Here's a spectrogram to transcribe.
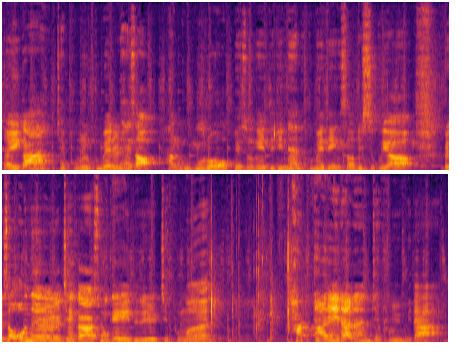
저희가 제품을 구매를 해서 한국으로 배송해드리는 구매 대행 서비스고요. 그래서 오늘 제가 소개해드릴 제품은 팟타이라는 제품입니다.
